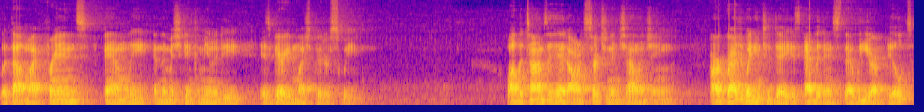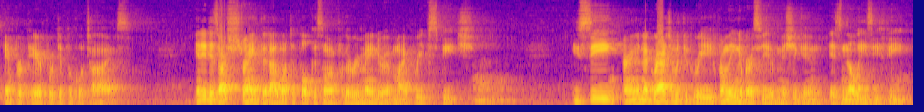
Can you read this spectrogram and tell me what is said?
without my friends, family, and the Michigan community is very much bittersweet. While the times ahead are uncertain and challenging, our graduating today is evidence that we are built and prepared for difficult times. And it is our strength that I want to focus on for the remainder of my brief speech. You see, earning a graduate degree from the University of Michigan is no easy feat.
